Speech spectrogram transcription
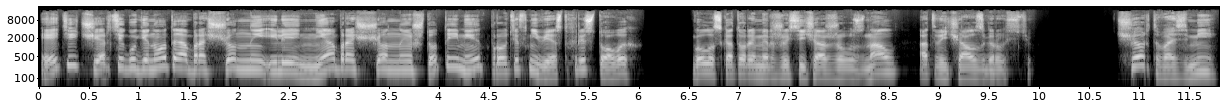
Эти черти-гугеноты, обращенные или необращенные, что-то имеют против невест Христовых». Голос, который Мержи сейчас же узнал, отвечал с грустью. «Черт возьми,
